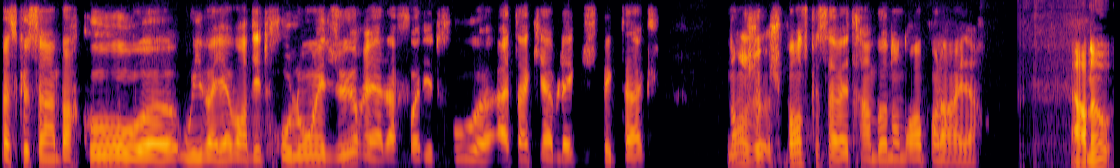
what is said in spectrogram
parce que c'est un parcours où, euh, où, il va y avoir des trous longs et durs et à la fois des trous euh, attaquables avec du spectacle. Non, je, je, pense que ça va être un bon endroit pour la Ryder. Arnaud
